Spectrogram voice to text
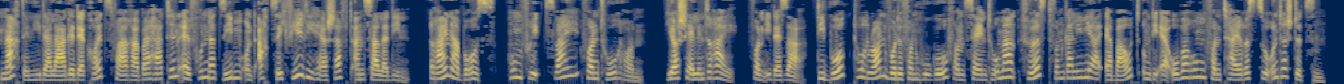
Nach der Niederlage der Kreuzfahrer bei Hattin 1187 fiel die Herrschaft an Saladin. Rainer Bruss, Humfried II von Thoron, Joschelin III von Edessa. Die Burg Thoron wurde von Hugo von Saint-Thomas, Fürst von Galiläa, erbaut, um die Eroberung von Tyres zu unterstützen.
